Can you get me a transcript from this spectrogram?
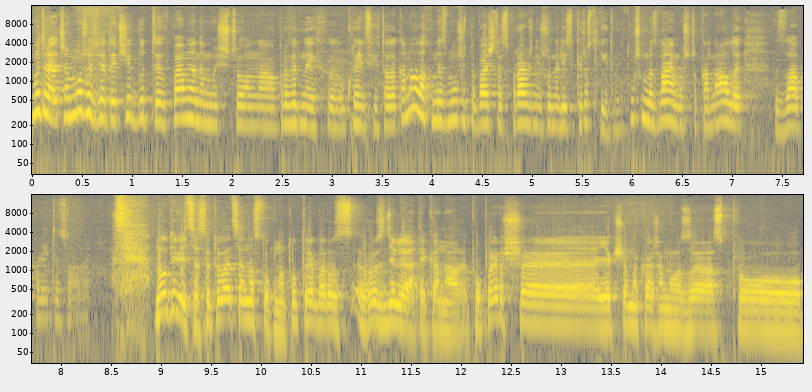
Дмитро, а чи можуть глядачі бути впевненими, що на провідних українських телеканалах вони зможуть побачити справжні журналістські розслідування? Тому що ми знаємо, що канали заполітизовані. Ну, дивіться, ситуація наступна. Тут треба роз, розділяти канали. По-перше, якщо ми кажемо зараз про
